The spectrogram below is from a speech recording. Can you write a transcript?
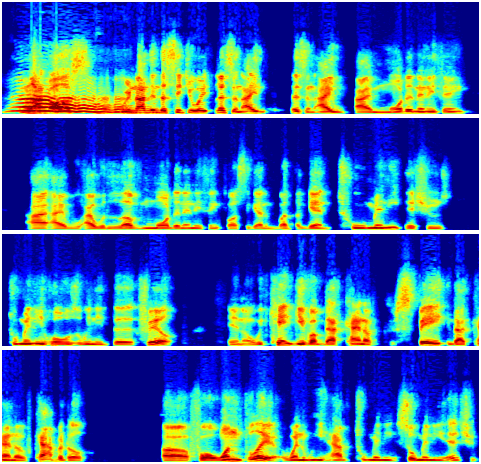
not us. We're not in the situation. Listen, I listen. I I more than anything, I, I I would love more than anything for us to get. But again, too many issues, too many holes we need to fill. You know, we can't give up that kind of space, that kind of capital uh, for one player when we have too many, so many issues.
